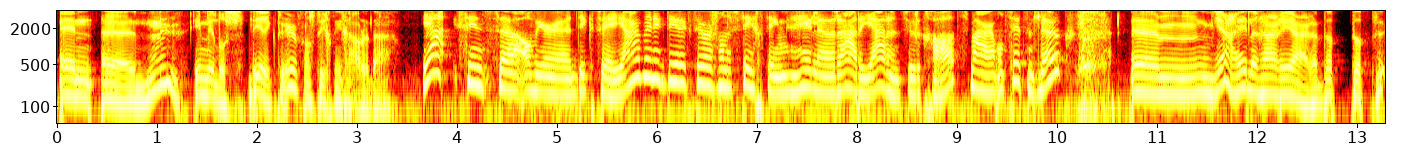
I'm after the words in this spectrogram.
En eh, nu inmiddels directeur van Stichting Gouden Dagen. Ja, sinds eh, alweer eh, dik twee jaar ben ik directeur van de stichting. Hele rare jaren natuurlijk gehad, maar ontzettend leuk. Ehm, ja, hele rare jaren. Dat, dat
